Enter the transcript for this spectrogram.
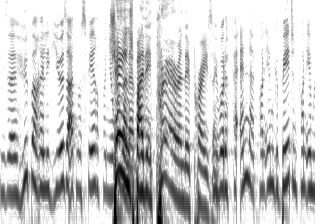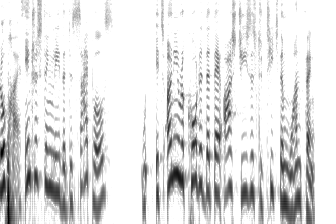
Diese hyperreligiöse Atmosphäre von Changed Jerusalem. by their prayer and their Die praising. wurde verändert von ihrem Gebet und von ihrem Lobpreis. Interestingly, the disciples, it's only recorded that they asked Jesus to teach them one thing.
